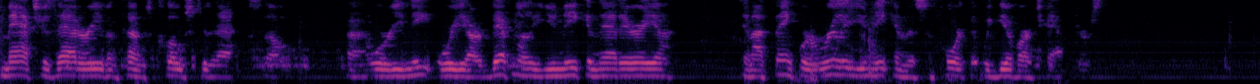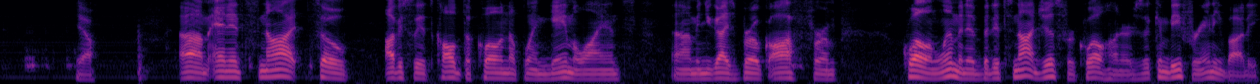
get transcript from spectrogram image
matches that or even comes close to that. So uh, we're unique. We are definitely unique in that area, and I think we're really unique in the support that we give our chapters. Yeah. Um, and it's not so obviously it's called the Quail and Upland Game Alliance. Um, and you guys broke off from Quail Unlimited, but it's not just for quail hunters. It can be for anybody.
